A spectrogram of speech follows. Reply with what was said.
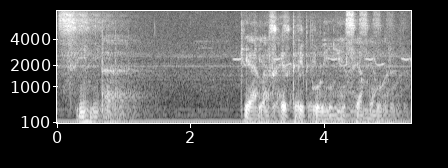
Sinta que elas retribuem esse amor.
